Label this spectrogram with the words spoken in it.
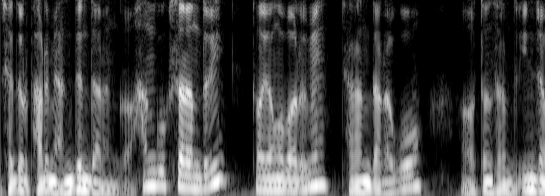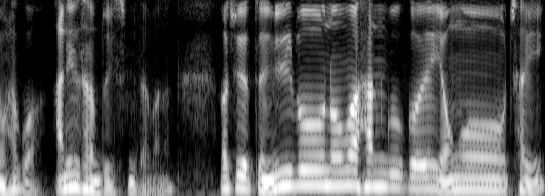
제대로 발음이 안 된다는 거. 한국 사람들이 더 영어 발음이 잘한다라고 어떤 사람들 인정을 하고 아닌 사람도 있습니다만은 어찌됐든 일본어와 한국어의 영어 차이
